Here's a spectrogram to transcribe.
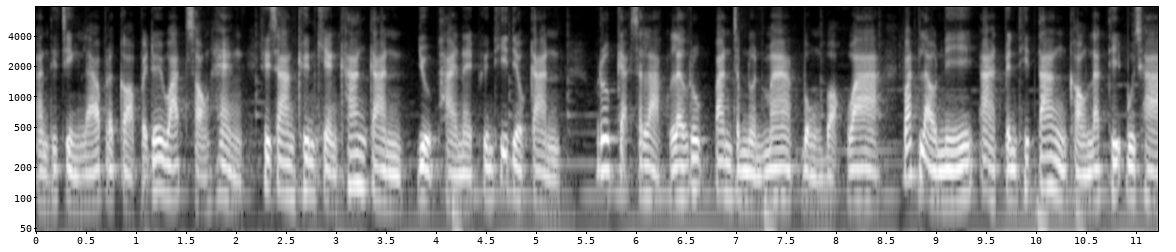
อันที่จริงแล้วประกอบไปด้วยวัดสองแห่ง ที่สร้างขึ้นเคียงข้างกัน อยู่ภายในพื้นที่เดียวกันรูปแกะสลักและรูปปั้นจำนวนมากบ่งบอกว่า วัดเหล่านี้อาจเป็นที่ตั้งของลัทธิบูชา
